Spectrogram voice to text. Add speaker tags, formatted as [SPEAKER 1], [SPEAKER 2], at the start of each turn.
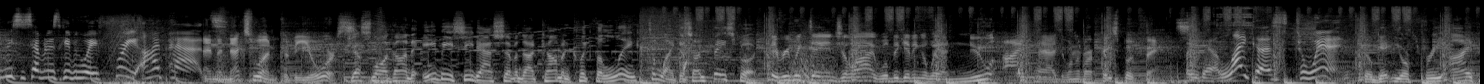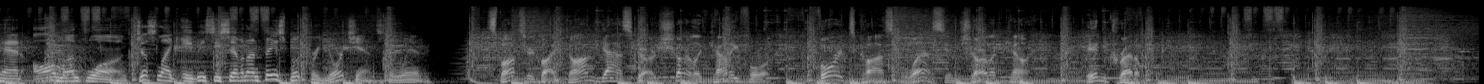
[SPEAKER 1] ABC7 is giving away free iPads.
[SPEAKER 2] And the next one could be yours.
[SPEAKER 3] Just log on to abc-7.com and click the link to like us on Facebook.
[SPEAKER 2] Every weekday in July, we'll be giving away a new iPad to one of our Facebook fans.
[SPEAKER 1] So you gotta like us to win.
[SPEAKER 3] So get your free iPad all month long, just like ABC7 on Facebook for your chance to win.
[SPEAKER 4] Sponsored by Don Gasgarth, Charlotte County Ford. Fords cost less in Charlotte County. Incredible.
